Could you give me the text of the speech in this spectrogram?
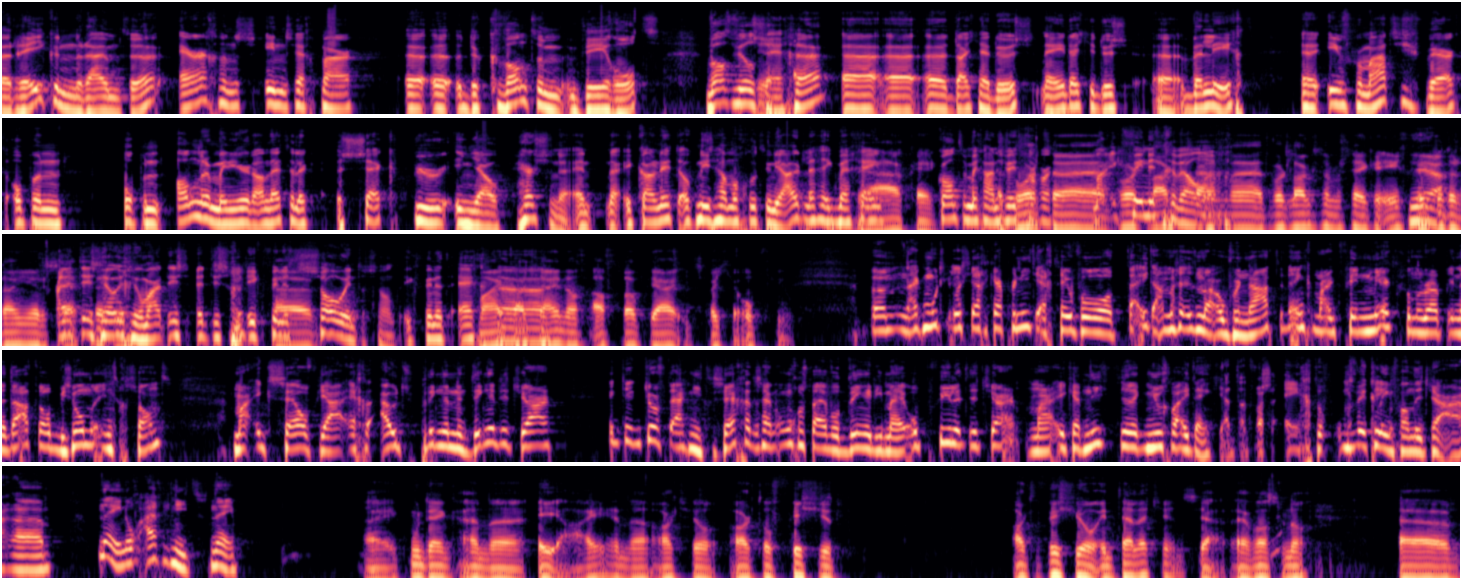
rekenruimte ergens in zeg maar eh, eh, de kwantumwereld. Wat wil zeggen eh, eh, eh, dat jij dus, nee, dat je dus eh, wellicht eh, informatie verwerkt op een op een andere manier dan letterlijk sec puur in jouw hersenen. En nou, ik kan dit ook niet helemaal goed in die uitleggen. Ik ben geen kwantummechanisch Het wordt, wetenschapper, eh, maar het ik vind dit langzaam, geweldig. eh, het wordt langzaam maar zeker ingewikkelder Ja. dan je recept. het is heel ingewikkeld, maar het is, het is, ik vind het Eh, zo interessant. Ik vind het echt... Mike, had eh, jij nog afgelopen jaar iets wat je opviel? Ehm, nou, ik moet eerlijk zeggen, ik heb er niet echt heel veel tijd aan besteed om daarover na te denken. Maar ik vind Merk onderwerp inderdaad wel bijzonder interessant. Maar ik zelf, ja, echt uitspringende dingen dit jaar. Ik, durf het eigenlijk niet te zeggen. Er zijn ongetwijfeld dingen die mij opvielen dit jaar. Maar ik heb niet dat ik nu gelijk denk, ja, dat was echt de ontwikkeling van dit jaar. Eh, nee, nog eigenlijk niet. Nee. Nou, ik moet denken aan eh, AI en eh, artificial, artificial, artificial intelligence. Ja, daar was er nog. Ehm,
